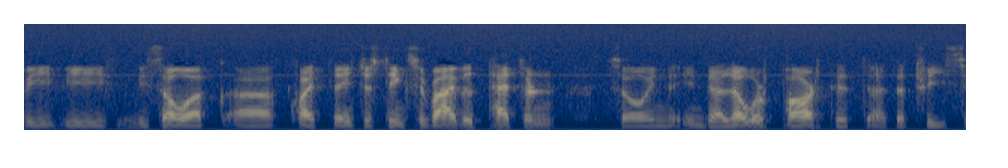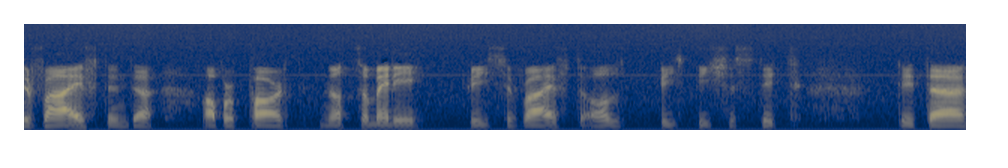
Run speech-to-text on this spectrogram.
we, we, we, saw a, quite interesting survival pattern. So in, in the lower part, the, trees survived. In the upper part, not so many trees survived. All tree species did, did uh,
